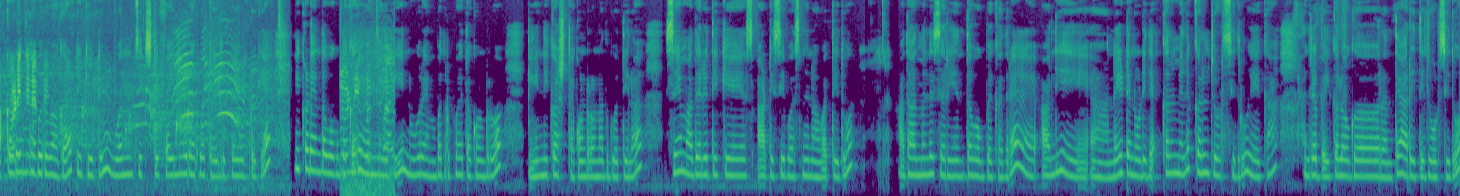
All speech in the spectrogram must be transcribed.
ಆ ಕಡೆಯಿಂದ ಬರುವಾಗ ಟಿಕೆಟು ಒನ್ ಸಿಕ್ಸ್ಟಿ ಫೈವ್ ನೂರ ಅರವತ್ತೈದು ರೂಪಾಯಿ ಒಬ್ಬರಿಗೆ ಈ ಕಡೆಯಿಂದ ಹೋಗ್ಬೇಕಾದ್ರೆ ಒನ್ ಏಯ್ಟಿ ನೂರ ಎಂಬತ್ತು ರೂಪಾಯಿ ತಗೊಂಡ್ರು. ಏನಕ್ಕೆ ಅಷ್ಟು ತಗೊಂಡ್ರು ಅನ್ನೋದು ಗೊತ್ತಿಲ್ಲ. ಸೇಮ್ ಅದೇ ರೀತಿ K S R T C ಬಸ್ನೇ ನಾವು ಹತ್ತಿದ್ದು ಅದಾದಮೇಲೆ ಸರಿ ಅಂತ ಹೋಗ್ಬೇಕಾದ್ರೆ ಅಲ್ಲಿ ನೈಟೇ ನೋಡಿದೆ. ಕಲ್ಲ ಮೇಲೆ ಕಲ್ಲು ಜೋಡಿಸಿದ್ರು ಏಕ. ಅಂದರೆ ಬೈಕಲ್ಲಿ ಹೋಗೋರಂತೆ ಆ ರೀತಿ ಜೋಡಿಸಿದ್ರು.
